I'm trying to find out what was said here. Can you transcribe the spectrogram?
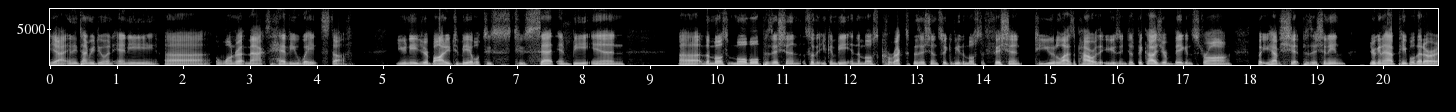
Yeah, anytime you're doing any uh, one rep max heavyweight stuff, you need your body to be able to to set and be in uh, the most mobile position, so that you can be in the most correct position, so you can be the most efficient to utilize the power that you're using. Just because you're big and strong, but you have shit positioning, you're gonna have people that are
